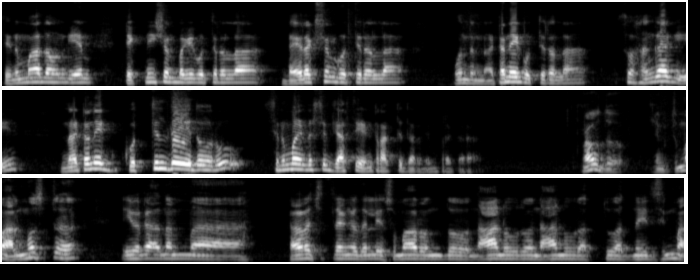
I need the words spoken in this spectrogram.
ಸಿನಿಮಾದ ಅವನಿಗೆ ಏನು ಟೆಕ್ನಿಷಿಯನ್ ಬಗ್ಗೆ ಗೊತ್ತಿರಲ್ಲ ಡೈರೆಕ್ಷನ್ ಗೊತ್ತಿರಲ್ಲ ಒಂದು ನಟನೆ ಗೊತ್ತಿರಲ್ಲ. ಸೊ ಹಾಗಾಗಿ ನಟನೆ ಗೊತ್ತಿಲ್ಲದೆ ಇದ್ದವರು ಸಿನಿಮಾ ಇಂಡಸ್ಟ್ರಿಗೆ ಜಾಸ್ತಿ ಎಂಟರ್ ಆಗ್ತಿದ್ದಾರೆ ನಿಮ್ಮ ಪ್ರಕಾರ? ಹೌದು. ನಿಮ್ಗೆ ತುಂಬ ಆಲ್ಮೋಸ್ಟ್ ಇವಾಗ ನಮ್ಮ ಕನ್ನಡ ಚಿತ್ರರಂಗದಲ್ಲಿ ಸುಮಾರು ಒಂದು ನಾನ್ನೂರು ನಾನ್ನೂರ ಹತ್ತು ಹದಿನೈದು ಸಿನಿಮಾ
